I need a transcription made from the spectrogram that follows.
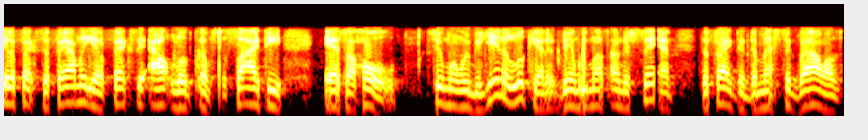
It affects the family. It affects the outlook of society as a whole. So when we begin to look at it, then we must understand the fact that domestic violence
